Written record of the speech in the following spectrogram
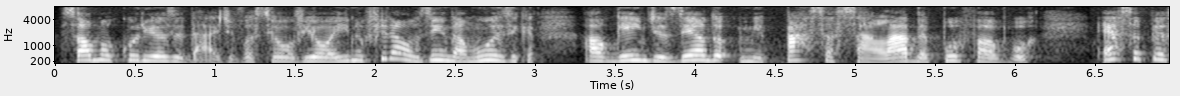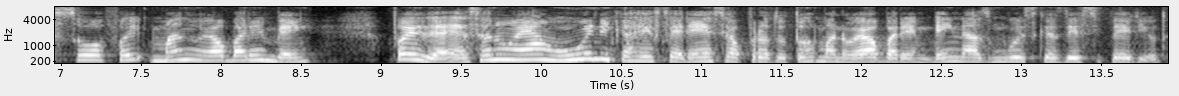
Só uma curiosidade, você ouviu aí no finalzinho da música alguém dizendo me passa salada, por favor. Essa pessoa foi Manuel Barembem. Pois é, essa não é a única referência ao produtor Manuel Barembem nas músicas desse período.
